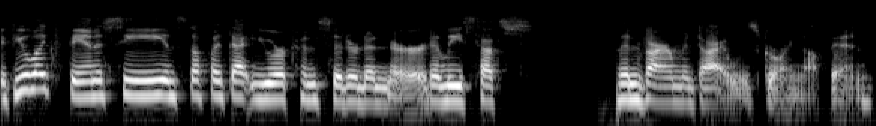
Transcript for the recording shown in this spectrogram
if you like fantasy and stuff like that, you are considered a nerd. At least that's the environment I was growing up in.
